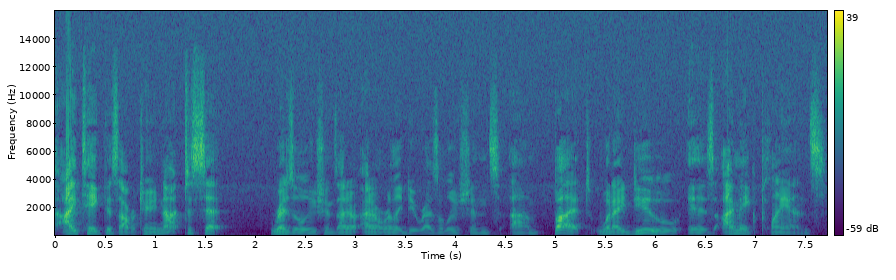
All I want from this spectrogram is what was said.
I take this opportunity not to set resolutions. I don't. I don't really do resolutions. Um, but what I do is I make plans,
